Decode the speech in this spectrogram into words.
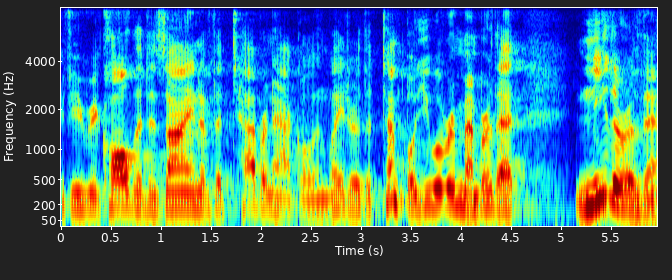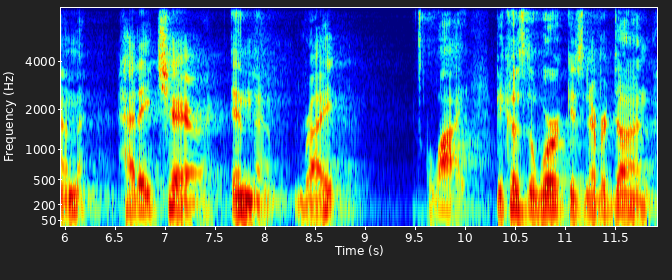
If you recall the design of the tabernacle and later the temple, you will remember that neither of them had a chair in them, right? Why? Because the work is never done.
